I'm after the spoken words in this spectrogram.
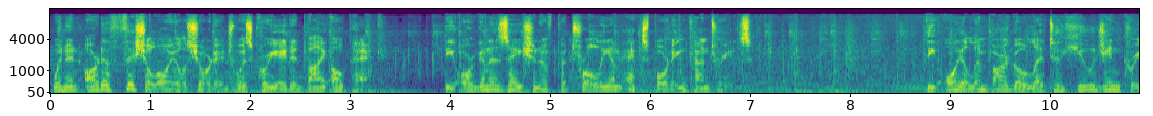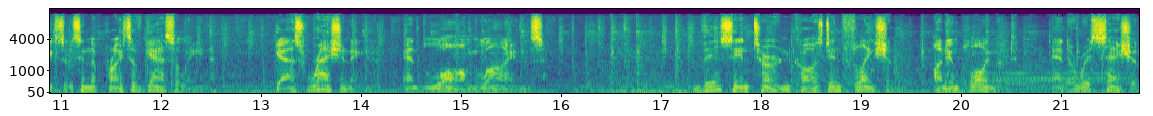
when an artificial oil shortage was created by OPEC, the Organization of Petroleum Exporting Countries. The oil embargo led to huge increases in the price of gasoline, gas rationing, and long lines. This in turn caused inflation, unemployment, and a recession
